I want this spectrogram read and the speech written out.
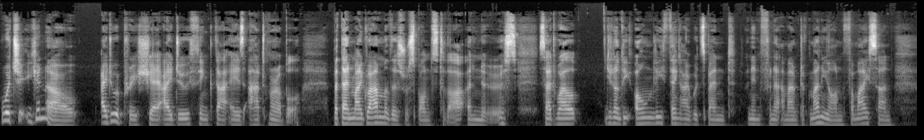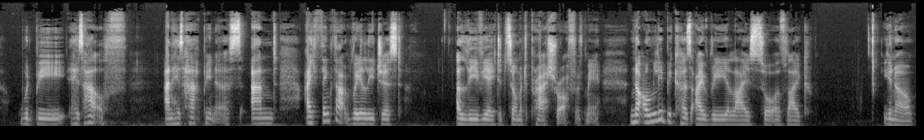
which you know i do appreciate i do think that is admirable but then my grandmother's response to that a nurse said well you know the only thing i would spend an infinite amount of money on for my son would be his health and his happiness. And I think that really just alleviated so much pressure off of me. Not only because I realized sort of like, you know,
